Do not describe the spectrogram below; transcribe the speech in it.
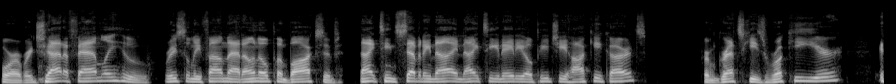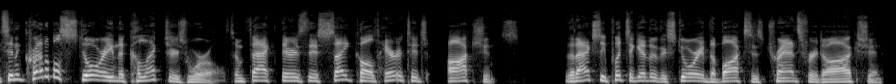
for a Regina family who recently found that unopened box of 1979 1980 O-Pee-Chee hockey cards from Gretzky's rookie year. It's an incredible story in the collector's world. In fact, there's this site called Heritage Auctions that actually put together the story of the box's transfer to auction.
